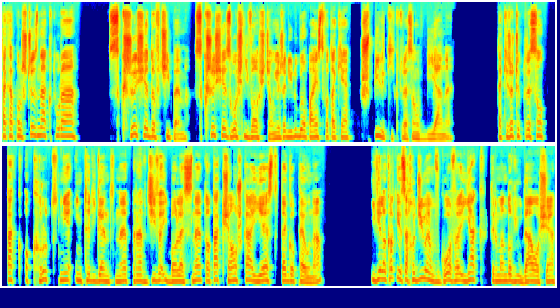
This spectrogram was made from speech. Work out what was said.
Taka polszczyzna, która skrzy się dowcipem, skrzy się złośliwością, jeżeli lubią Państwo takie szpilki, które są wbijane. Takie rzeczy, które są tak okrutnie inteligentne, prawdziwe i bolesne, to ta książka jest tego pełna. I wielokrotnie zachodziłem w głowę, jak Tyrmandowi udało się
